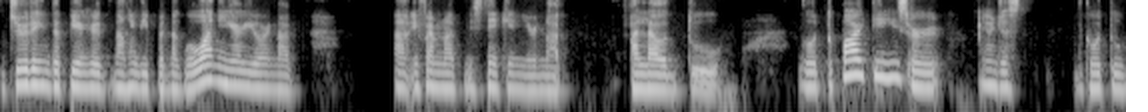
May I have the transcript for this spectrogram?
during the period ng hindi pa nagwa one year, you're not, uh, if I'm not mistaken, you're not allowed to go to parties or you know, just go to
